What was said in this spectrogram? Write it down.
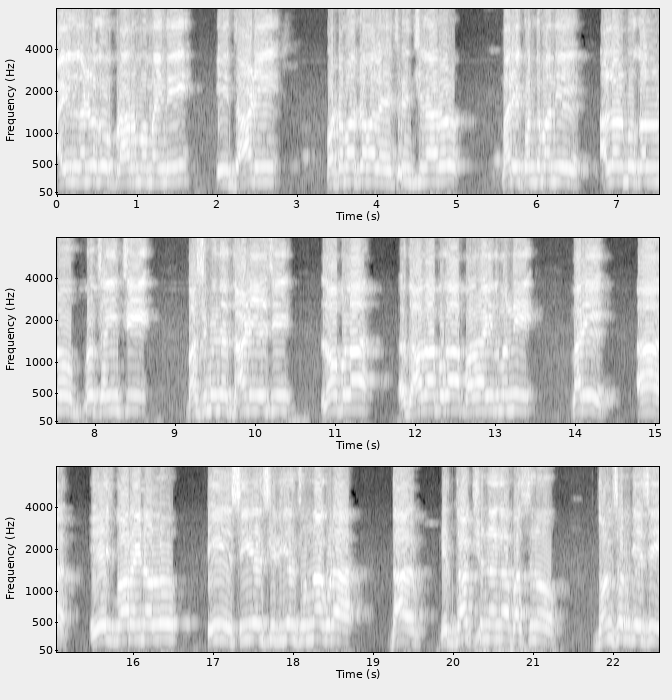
ఐదు గంటలకు ప్రారంభమైంది. ఈ దాడి మొట్టమొదట వాళ్ళు హెచ్చరించినారు. మరి కొంతమంది అల్లరిముఖలను ప్రోత్సహించి బస్సు మీద దాడి చేసి లోపల దాదాపుగా పదహైదు మంది మరి ఏజ్ బార్ అయిన వాళ్ళు ఈ సీనియర్ సిటిజన్స్ ఉన్నా కూడా దా నిర్దాక్షిణ్యంగా బస్సును ధ్వంసం చేసి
